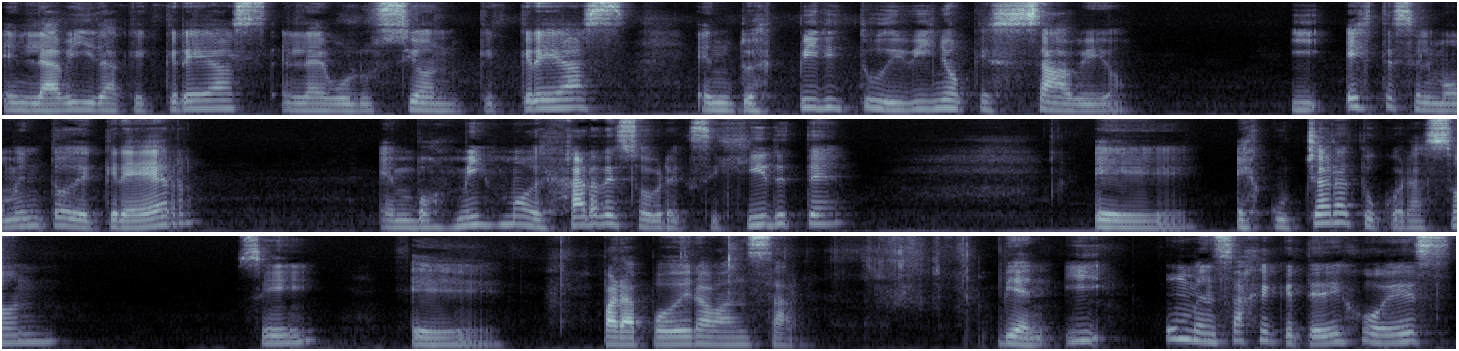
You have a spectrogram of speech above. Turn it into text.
en la vida, que creas en la evolución, que creas en tu espíritu divino que es sabio. Y este es el momento de creer en vos mismo, dejar de sobreexigirte, eh, escuchar a tu corazón, ¿sí? Eh, para poder avanzar. Bien, y un mensaje que te dejo es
